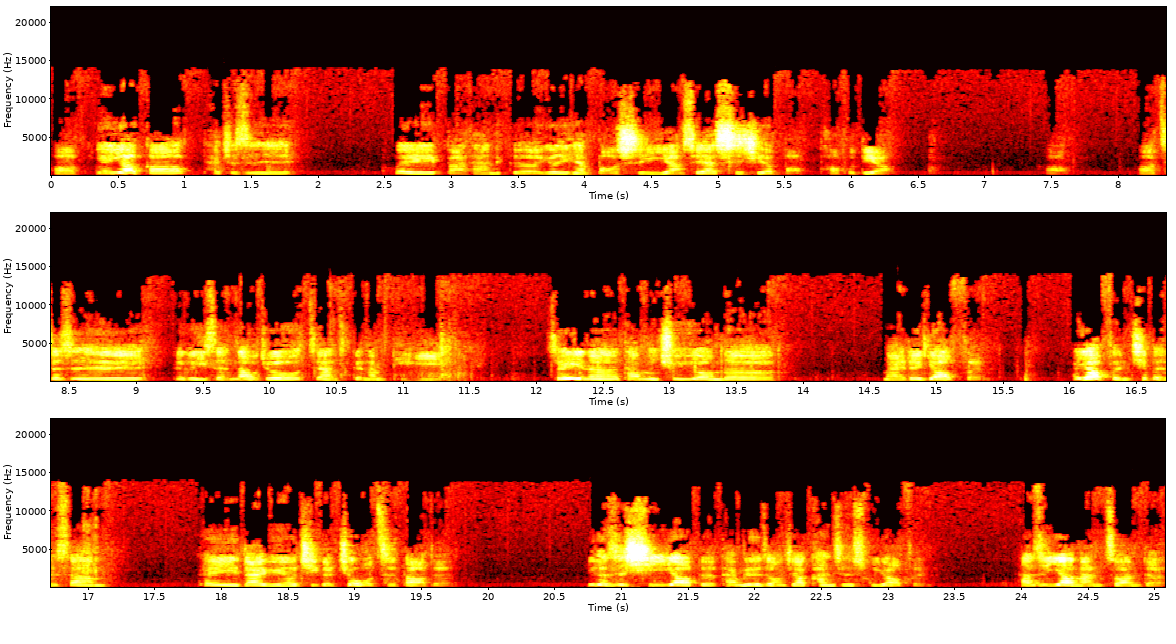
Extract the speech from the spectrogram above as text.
哦，因为药膏它就是。会把它那个有点像保湿一样，所以它湿气都跑跑不掉。好，好，这是那个医生，那我就这样子跟他们提议。所以呢，他们去用的买的药粉，那药粉基本上可以来源有几个，就我知道的，一个是西药的，他们有一种叫抗生素药粉，它是药囊装的。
